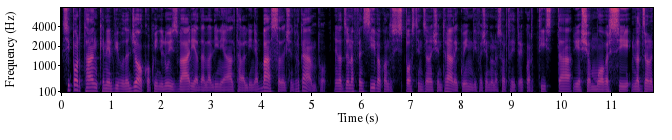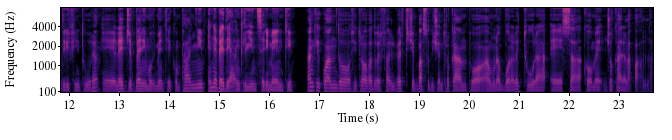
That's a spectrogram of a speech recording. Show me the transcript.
Si porta anche nel vivo del gioco, quindi lui svaria dalla linea alta alla linea bassa del centrocampo. Nella zona offensiva, quando si sposta in zona centrale, quindi facendo una sorta di trequartista, riesce a muoversi nella zona di rifinitura e legge bene i movimenti dei compagni e ne vede anche gli inserimenti. Anche quando si trova a dover fare il vertice basso di centrocampo ha una buona lettura e sa come giocare la palla.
